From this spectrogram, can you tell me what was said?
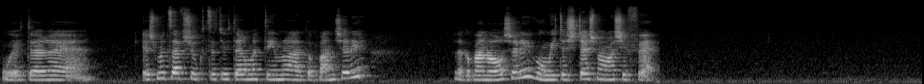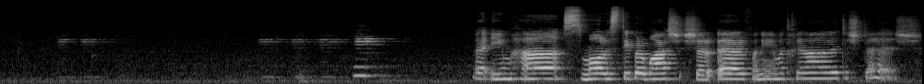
הוא יותר... אה, יש מצב שהוא קצת יותר מתאים לגוון שלי. לגוון העור שלי, והוא מטשטש ממש יפה. ועם ה-small steeple brush של אלף אני מתחילה לטשטש.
